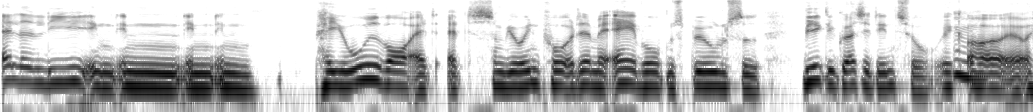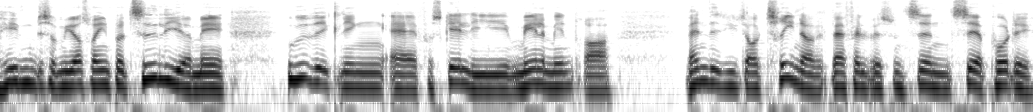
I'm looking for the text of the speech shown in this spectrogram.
alt lige en, en, en, en periode, hvor, at, at, som vi var inde på, at det med A-våbenspøgelset virkelig gør sit indtog. Ikke? Mm. Og, og hele, som vi også var inde på tidligere, med udviklingen af forskellige, mere eller mindre vanvittige doktriner, i hvert fald hvis man ser på det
